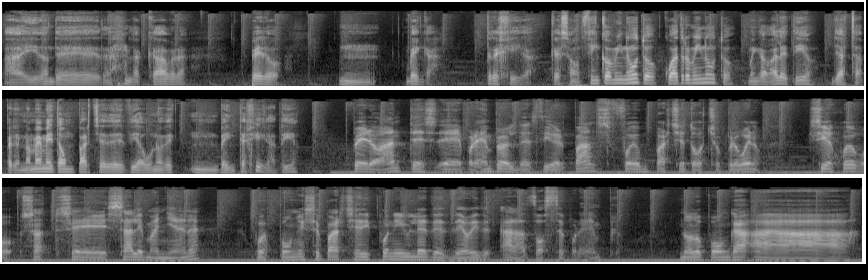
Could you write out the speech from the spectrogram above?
ahí donde las cabras. Pero, mm, venga, 3 gigas, que son 5 minutos, 4 minutos. Venga, vale, tío, ya está. Pero no me meta un parche de día 1 de 20 mm, gigas, tío. Pero antes, eh, por ejemplo, el del Cyberpunk fue un parche tocho. Pero bueno, si el juego se sale mañana, pues pon ese parche disponible desde hoy a las 12, por ejemplo. No lo ponga a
